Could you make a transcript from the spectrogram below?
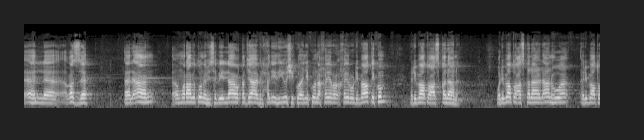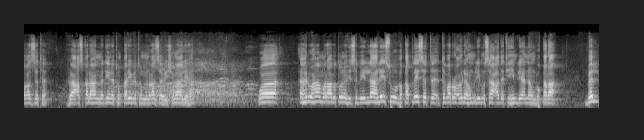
أهل غزة الآن مرابطون في سبيل الله وقد جاء في الحديث يوشك أن يكون خير خير رباطكم رباط عسقلان. ورباط عسقلان الآن هو رباط غزة فعسقلان مدينة قريبة من غزة في شمالها. وأهلها مرابطون في سبيل الله ليسوا فقط ليس التبرع لهم لمساعدتهم لأنهم فقراء بل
